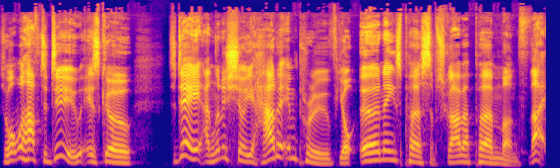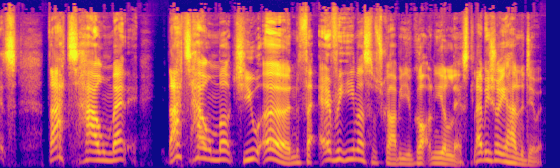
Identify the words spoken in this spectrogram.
So what we'll have to do is go. Today, I'm going to show you how to improve your earnings per subscriber per month. That's that's how many, that's how much you earn for every email subscriber you've got on your list. Let me show you how to do it.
